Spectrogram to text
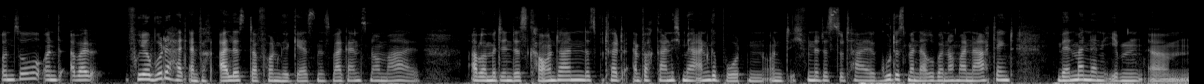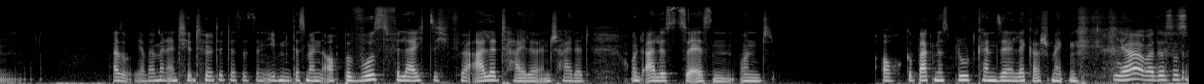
und so und aber früher wurde halt einfach alles davon gegessen, es war ganz normal. Aber mit den Discountern, das wird halt einfach gar nicht mehr angeboten. Und ich finde das total gut, dass man darüber nochmal nachdenkt, wenn man dann eben, ähm, also ja, wenn man ein Tier tötet, dass es dann eben, dass man auch bewusst vielleicht sich für alle Teile entscheidet und alles zu essen. Und auch gebackenes Blut kann sehr lecker schmecken. Ja, aber das ist,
